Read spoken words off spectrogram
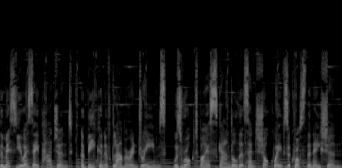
The Miss USA pageant, a beacon of glamour and dreams, was rocked by a scandal that sent shockwaves across the nation.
